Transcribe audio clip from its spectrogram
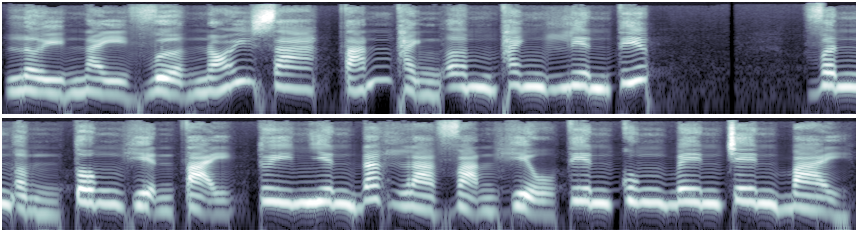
Lời này vừa nói ra tán thành âm thanh liên tiếp. Vân ẩm tông hiện tại tuy nhiên đắt là vạn hiểu tiên cung bên trên bài.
